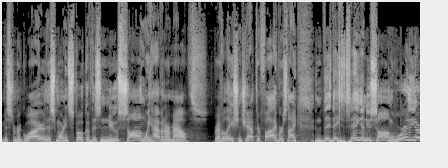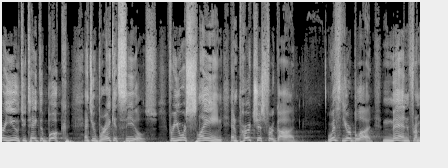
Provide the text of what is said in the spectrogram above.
Mr. McGuire this morning spoke of this new song we have in our mouths. Revelation chapter 5, verse 9. They, they sang a new song Worthy are you to take the book and to break its seals, for you were slain and purchased for God with your blood men from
